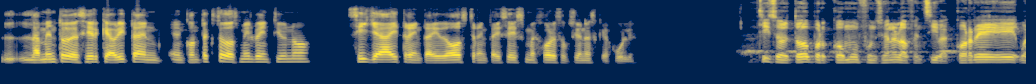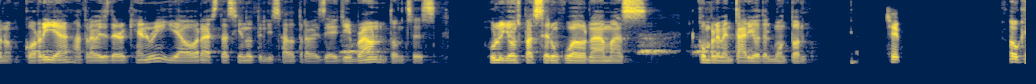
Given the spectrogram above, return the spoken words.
Lamento decir que ahorita en, en contexto 2021 sí ya hay 32, 36 mejores opciones que Julio. Sí, sobre todo por cómo funciona la ofensiva. Corre, bueno, corría a través de Derrick Henry y ahora está siendo utilizado a través de AJ Brown. Entonces, Julio Jones pasa a ser un jugador nada más complementario del montón. Sí. Ok,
